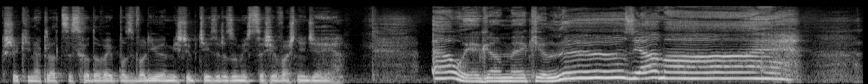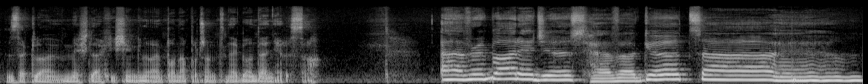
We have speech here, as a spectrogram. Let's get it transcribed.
Krzyki na klatce schodowej pozwoliły mi szybciej zrozumieć, co się właśnie dzieje. And we gonna make you lose your mind. Zakląłem w myślach i sięgnąłem po napoczątnego Danielsa. Everybody just have a good time.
